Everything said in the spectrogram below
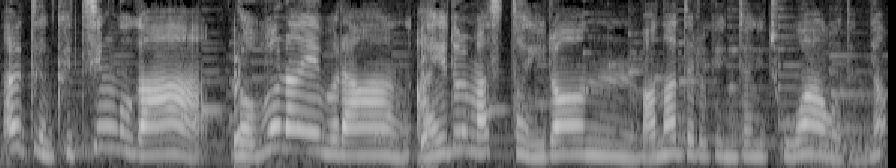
아무튼 그 친구가 Love Live랑 Idol Master 이런 만화들을 굉장히 좋아하거든요.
